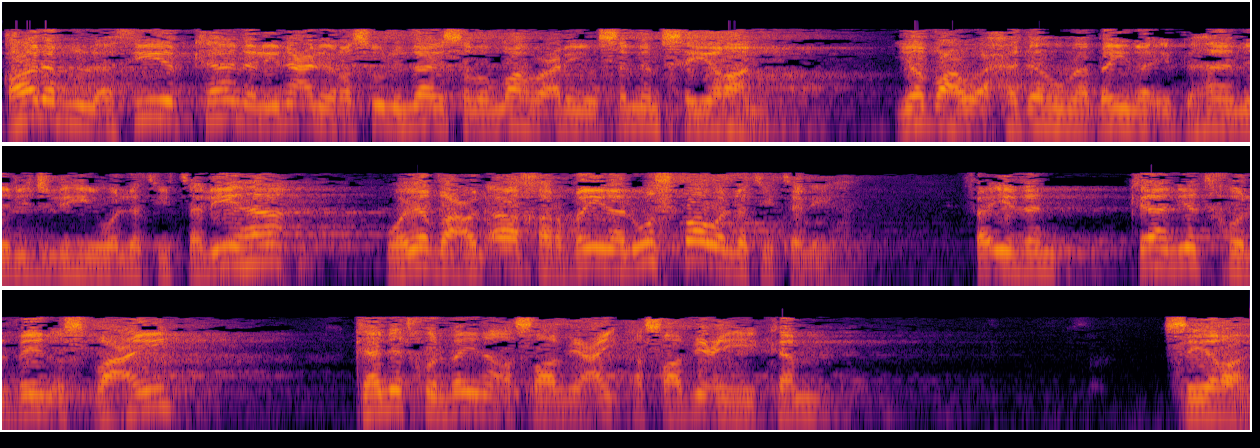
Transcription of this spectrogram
قال ابن الأثير كان لنعل رسول الله صلى الله عليه وسلم سيران. يضع أحدهما بين إبهام رجله والتي تليها ويضع الآخر بين الوسطى والتي تليها. فإذا كان يدخل بين إصبعيه كان يدخل بين اصابعي أصابعه كم؟ سيران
